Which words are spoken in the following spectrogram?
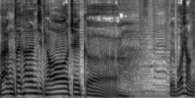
来，我们再看几条这个微博上的。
